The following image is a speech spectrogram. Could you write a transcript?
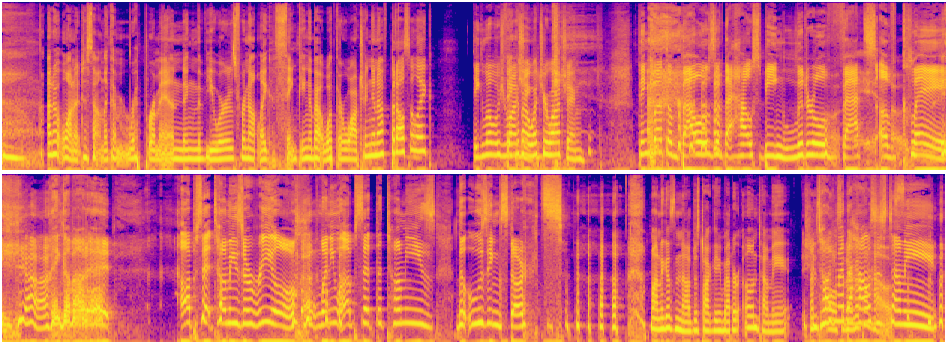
uh, I don't want it to sound like I'm reprimanding the viewers for not like thinking about what they're watching enough, but also like think about what you're think watching. about what you're watching. Think about the bowels of the house being literal vats of uh, clay. yeah. Think about it. Upset tummies are real. when you upset the tummies, the oozing starts. Monica's not just talking about her own tummy. She's I'm talking about the house's tummy.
